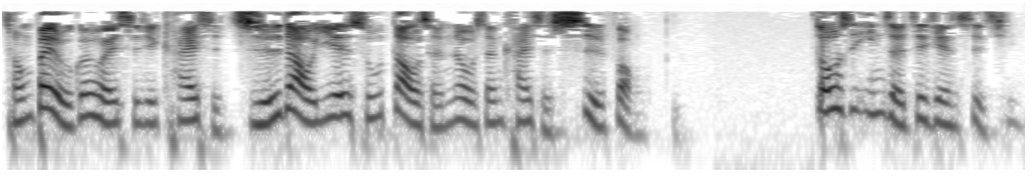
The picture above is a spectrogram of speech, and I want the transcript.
从被掳归回时期开始，直到耶稣道成肉身开始侍奉，都是因着这件事情。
